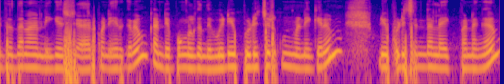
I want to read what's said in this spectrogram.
இதை தான் நான் இன்றைக்கி ஷேர் பண்ணியிருக்கிறேன். கண்டிப்பாக உங்களுக்கு இந்த வீடியோ பிடிச்சிருக்குன்னு நினைக்கிறேன். இப்படி பிடிச்சிருந்தால் லைக் பண்ணுங்கள்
